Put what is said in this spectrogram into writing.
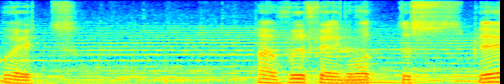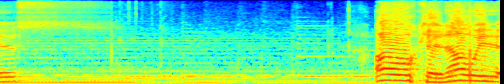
Wait. I have weird feeling about this place. Oh, okay. Now we.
